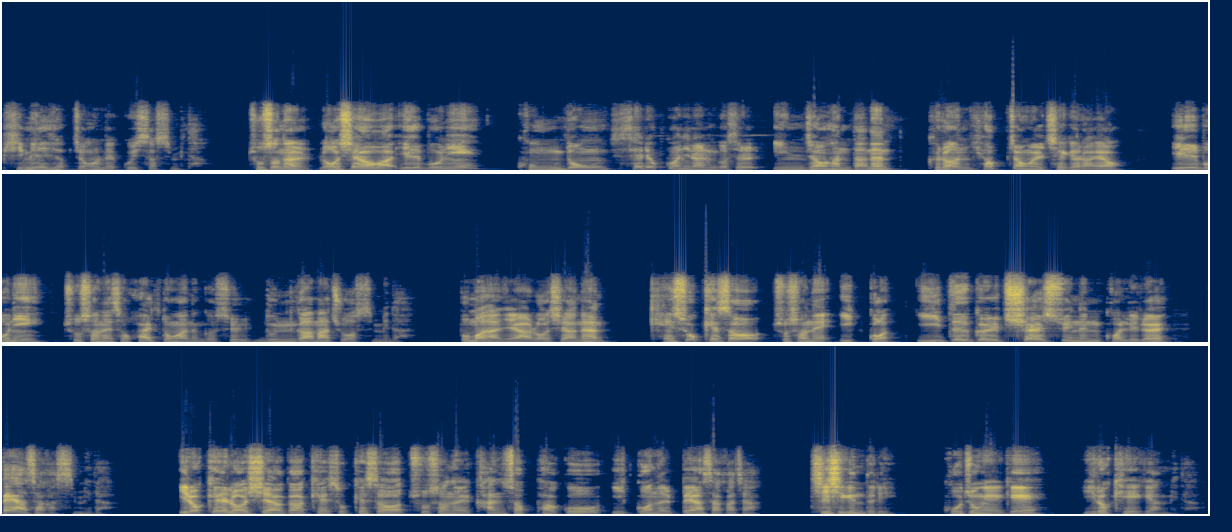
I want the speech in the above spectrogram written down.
비밀 협정을 맺고 있었습니다. 조선을 러시아와 일본이 공동 세력권이라는 것을 인정한다는 그런 협정을 체결하여 일본이 조선에서 활동하는 것을 눈감아 주었습니다. 뿐만 아니라 러시아는 계속해서 조선의 이권, 이득을 취할 수 있는 권리를 빼앗아 갔습니다. 이렇게 러시아가 계속해서 조선을 간섭하고 이권을 빼앗아 가자 지식인들이 고종에게 이렇게 얘기합니다.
